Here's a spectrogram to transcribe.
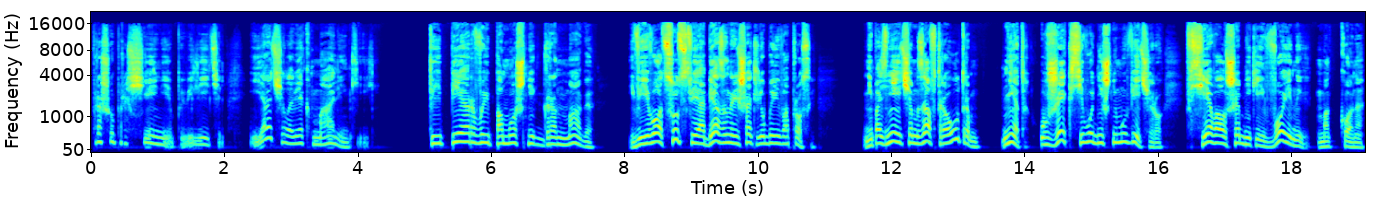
Прошу прощения, повелитель. Я человек маленький. Ты первый помощник гранмага, и в его отсутствии обязан решать любые вопросы. Не позднее, чем завтра утром, нет, уже к сегодняшнему вечеру, все волшебники и воины Маккона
